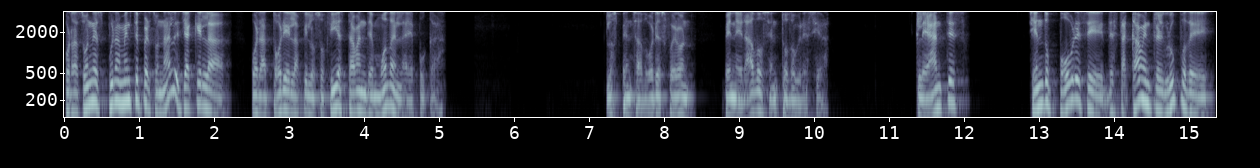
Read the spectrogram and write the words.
por razones puramente personales, ya que la oratoria y la filosofía estaban de moda en la época. Los pensadores fueron venerados en todo Grecia. Cleantes, siendo pobre, se destacaba entre el grupo de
